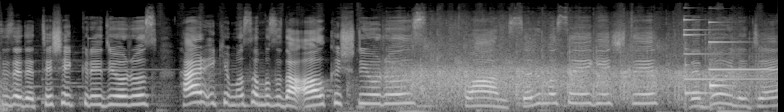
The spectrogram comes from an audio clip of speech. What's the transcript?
Size de teşekkür ediyoruz. Her iki masamızı da alkışlıyoruz. Puan sarı masaya geçti ve böylece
